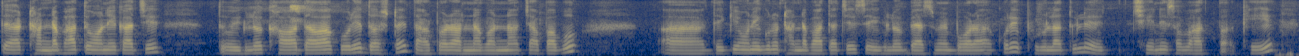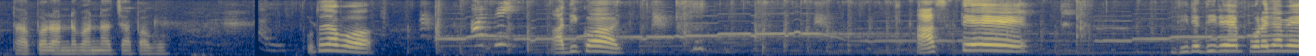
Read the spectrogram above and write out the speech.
তো ঠান্ডা ভাতও অনেক আছে। তো এগুলো খাওয়া দাওয়া করে দশটায় তারপর রান্না বান্না চাপাবো। আর দেখি অনেকগুলো ঠান্ডা ভাত আছে সেইগুলো বেসমে বড়া করে ফুরলা তুলে ছেনে সব হাত পা খেয়ে তারপর রান্না বান্না চাপাবো। কোথায় যাব? আদি কয় আস্তে। ধীরে ধীরে পড়ে যাবে।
